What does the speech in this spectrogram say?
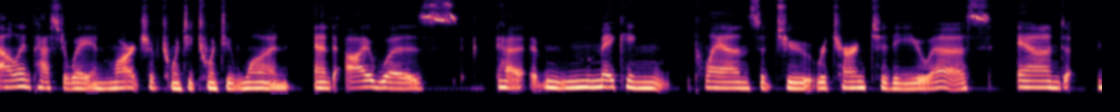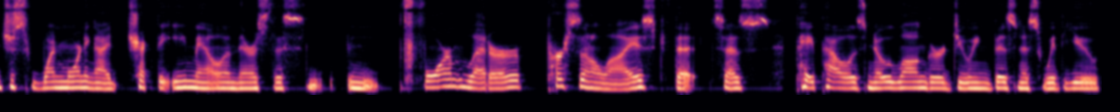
Alan passed away in March of 2021, and I was uh, making plans to return to the US. And just one morning, I checked the email, and there's this form letter personalized that says PayPal is no longer doing business with you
